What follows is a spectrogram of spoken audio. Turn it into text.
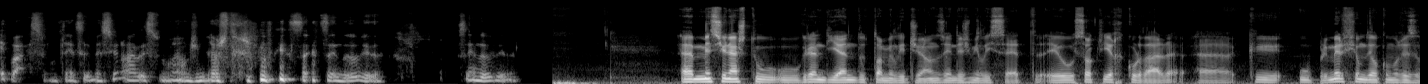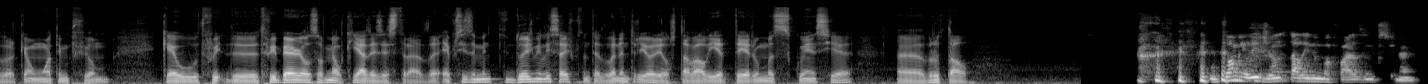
Epá, esse filme tem de ser mencionado. Esse filme é um dos melhores de 2007, sem dúvida. Sem dúvida. Uh, mencionaste o, o grande ano do Tommy Lee Jones em 2007. Eu só queria recordar uh, que o primeiro filme dele como realizador, que é um ótimo filme, que é o Three, The Three Barrels of Melquiades Estrada, é precisamente de 2006, portanto é do ano anterior. Ele estava ali a ter uma sequência uh, brutal. O Tommy Lee Jones está ali numa fase impressionante.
